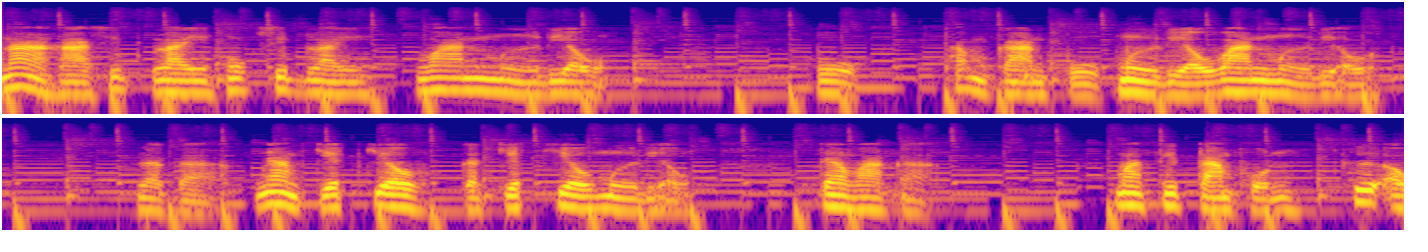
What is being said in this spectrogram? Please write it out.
หน้าหาสิบไรหกสิบไรว่านมือเดียว ปลูกทำการปลูกมือเดียวว่านมือเดียว แล้วก็ย่ามเก็บเกี่ยวก็เก็บเกี่ยวมือเดียว แต่ว่าก็มาติดตามผลคือเอา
